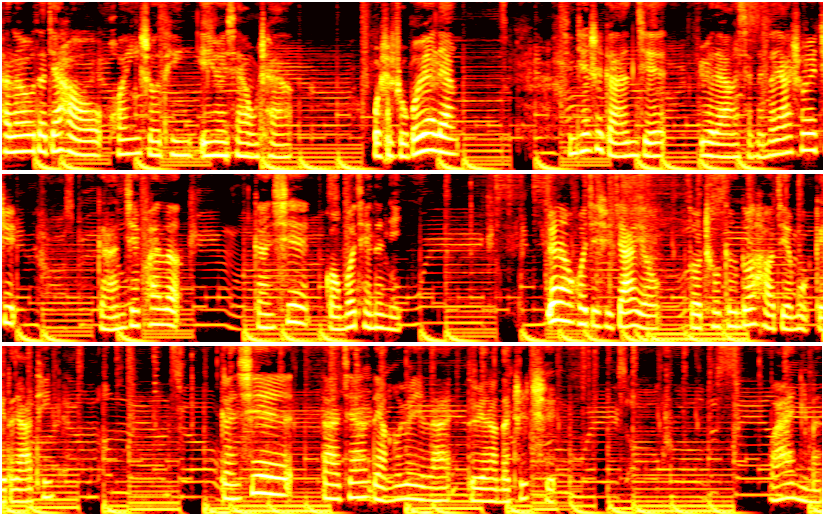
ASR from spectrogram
Hello，大家好，欢迎收听音乐下午茶，我是主播月亮。今天是感恩节，月亮想跟大家说一句：感恩节快乐！感谢广播前的你，月亮会继续加油，做出更多好节目给大家听。感谢大家两个月以来对月亮的支持，我爱你们。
